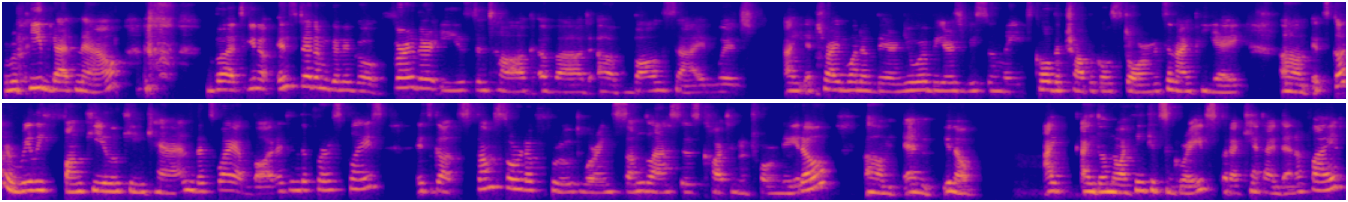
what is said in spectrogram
repeat that now. but you know, instead, I'm going to go further east and talk about uh, Bogside, which I, tried one of their newer beers recently. It's called the Tropical Storm. It's an IPA. Um, it's got a really funky looking can. That's why I bought it in the first place. It's got some sort of fruit wearing sunglasses caught in a tornado. Um, and, you know, I, I don't know, I think it's grapes, but I can't identify it.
